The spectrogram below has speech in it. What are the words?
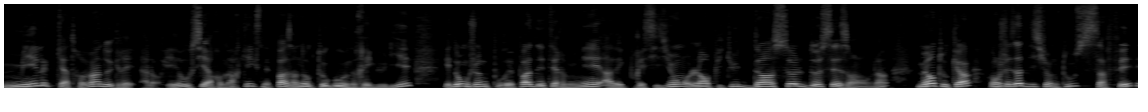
1080 degrés. Alors il est aussi à remarquer que ce n'est pas un octogone régulier, et donc je ne pourrai pas déterminer avec précision l'amplitude d'un seul de ces angles. Hein. Mais en tout cas, quand je les additionne tous, ça fait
